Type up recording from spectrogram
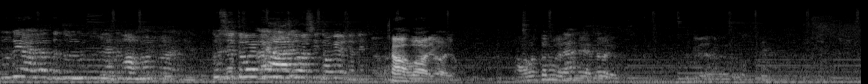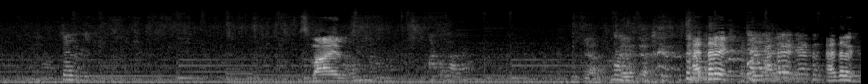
ਤੁਸੀਂ ਆ ਜਾਓ ਦਦੂ ਨੂੰ ਲੈ ਮਾਮਾ ਤੁਸੀਂ ਦੋਵੇਂ ਭਰਾ ਆ ਜਾਓ ਅਸੀਂ ਦੋਵੇਂ ਹੋ ਜਾਂਦੇ। ਆਹੋ ਆ ਜਾਓ ਆ ਜਾਓ। ਇੱਧਰ ਵੇਖ ਇੱਧਰ ਵੇਖ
